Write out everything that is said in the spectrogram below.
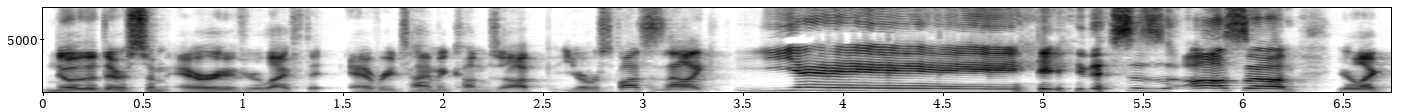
know that there's some area of your life that every time it comes up, your response is not like, "Yay, this is awesome." You're like,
